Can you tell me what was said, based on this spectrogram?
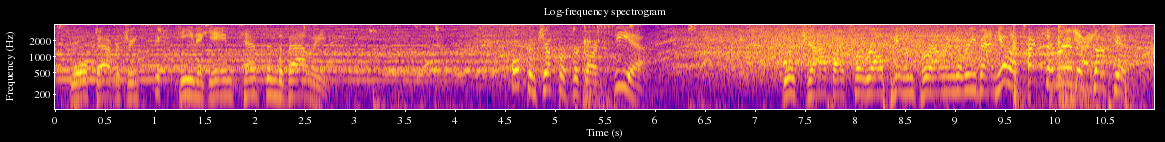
Swope averaging 16 a game, 10th in the Valley. Open jumper for Garcia. Good job by Pharrel Payne corralling the rebound. He'll attack the rim and dunk it.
